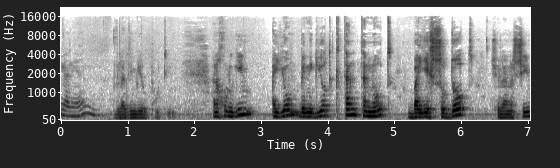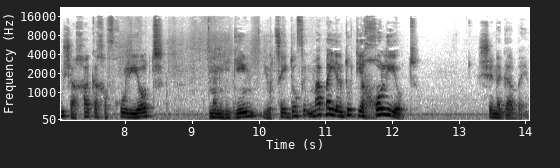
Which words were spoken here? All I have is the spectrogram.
מעניין. ולדימיר פוטין. אנחנו נוגעים היום בנגיעות קטנטנות ביסודות של אנשים שאחר כך הפכו להיות מנהיגים יוצאי דופן. מה בילדות יכול להיות שנגע בהם?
